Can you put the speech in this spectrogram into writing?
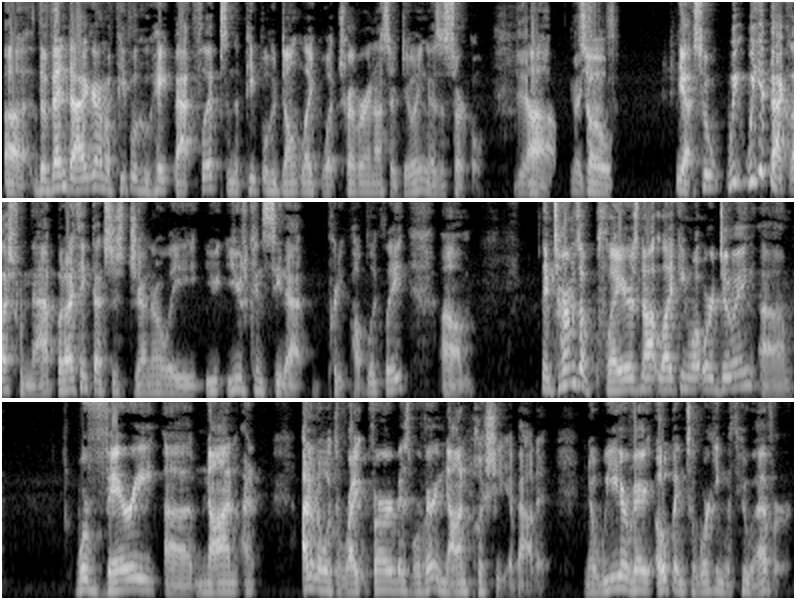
Uh, the Venn diagram of people who hate bat flips and the people who don't like what Trevor and us are doing as a circle. Yeah. Uh, so sense. Yeah, so we, we get backlash from that, but I think that's just generally you, you can see that pretty publicly. Um, in terms of players not liking what we're doing, um, we're very uh, non. I, I don't know what the right verb is. We're very non pushy about it. You know, we are very open to working with whoever.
